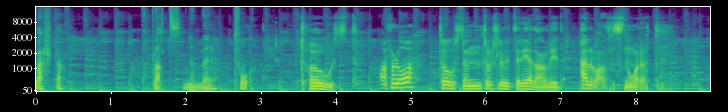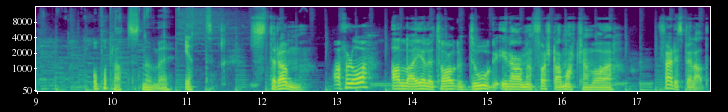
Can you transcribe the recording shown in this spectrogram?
värsta. På plats nummer två. Toast. Varför då? Toasten tog slut redan vid 11 snåret. Och på plats nummer ett. Ström. Varför då? Alla eluttag dog innan första matchen var färdigspelad.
